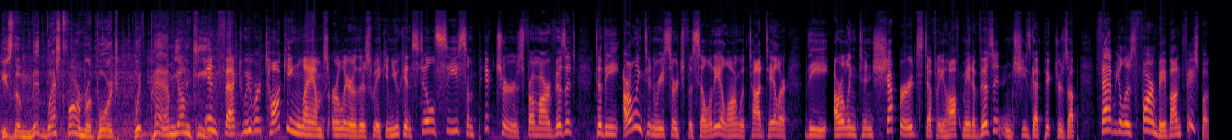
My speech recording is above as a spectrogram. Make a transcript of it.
is the Midwest Farm Report with Pam Jahnke. In fact, we were talking lambs earlier this week, and you can still see some pictures from our visit to the Arlington Research Facility along with Todd Taylor. The Arlington Shepherd, Stephanie Hoff, made a visit, and she's got pictures up. Fabulous Farm Babe on Facebook,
